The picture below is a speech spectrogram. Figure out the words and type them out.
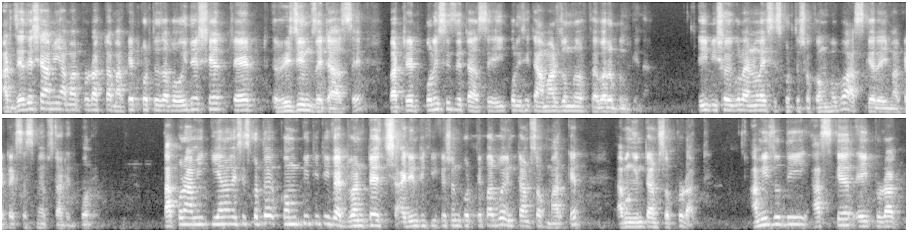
আর যে দেশে আমি আমার প্রোডাক্টটা মার্কেট করতে যাব, ওই দেশের ট্রেড রিজিম যেটা আছে বা ট্রেড পলিসি যেটা আছে, এই পলিসিটা আমার জন্য ফেভারেবল কিনা? এই বিষয়গুলো অ্যানালাইসিস করতে সক্ষম হব আজকের এই মার্কেট অ্যাক্সেস ম্যাপ স্টার্টের পরে। তারপরে আমি কি অ্যানালাইসিস করতে কম্পিটিটিভ অ্যাডভান্টেজ আইডেন্টিফিকেশন করতে পারব ইন টার্মস অফ মার্কেট এবং ইন টার্মস অফ প্রোডাক্ট আমি যদি আজকের এই প্রোডাক্ট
